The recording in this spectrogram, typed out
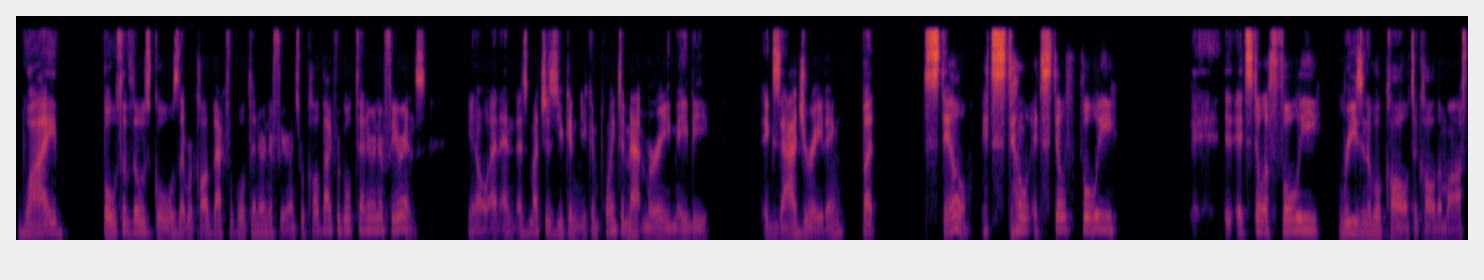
why both of those goals that were called back for goaltender interference were called back for goaltender interference. You know, and, and as much as you can you can point to Matt Murray maybe exaggerating, but still, it's still it's still fully it's still a fully reasonable call to call them off.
